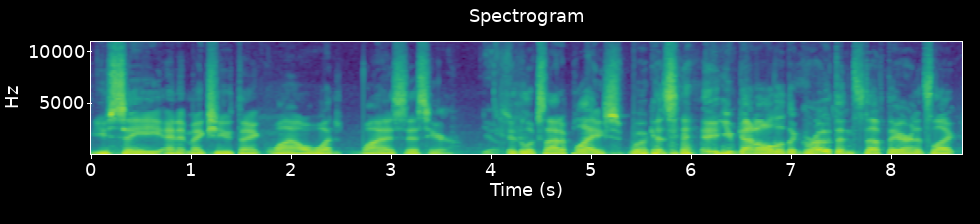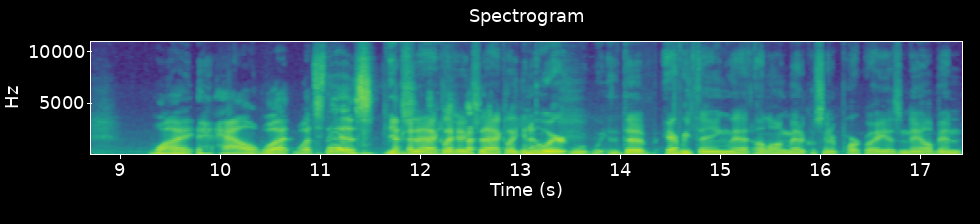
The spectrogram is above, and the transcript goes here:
you see, and it makes you think, "Wow, what? Why is this here?" Yes. It looks out of place because you've got all of the growth and stuff there, and it's like, why? How? What? What's this? exactly, exactly. You know, we're we, the everything that along Medical Center Parkway has now been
